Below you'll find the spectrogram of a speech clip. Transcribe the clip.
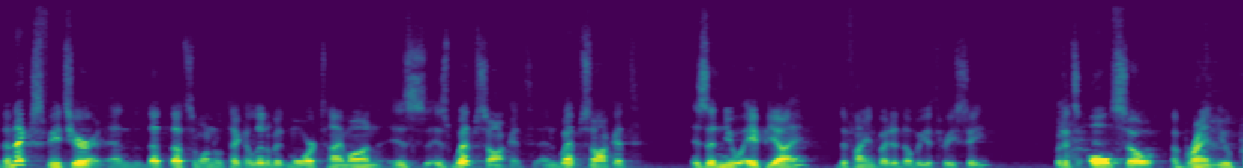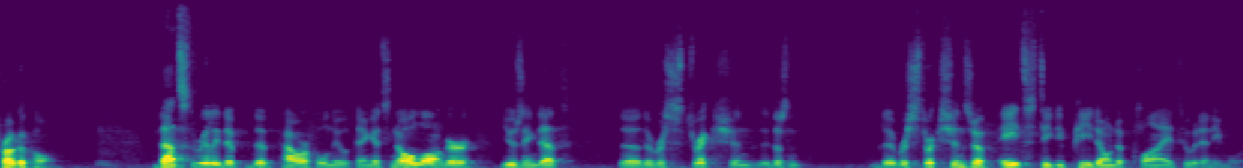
The next feature, and that, that's the one we'll take a little bit more time on, is, is WebSocket. And WebSocket is a new API defined by the W3C, but it's also a brand new protocol. That's really the, the powerful new thing. It's no longer using that, the, the restrictions, it doesn't, the restrictions of HTTP don't apply to it anymore.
